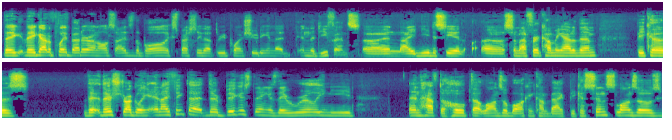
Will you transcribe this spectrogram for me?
they they got to play better on all sides of the ball, especially that three point shooting in that in the defense. Uh, and I need to see it uh, some effort coming out of them because they're, they're struggling. And I think that their biggest thing is they really need and have to hope that Lonzo Ball can come back because since Lonzo's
